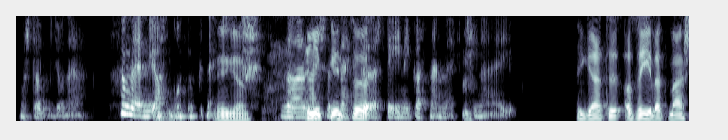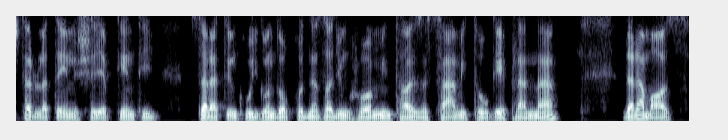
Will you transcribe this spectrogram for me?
most aludjon el. Mert mi azt mondjuk neki. Igen. Az alvás Egyébként, megtörténik, azt nem megcsináljuk. Igen, hát az élet más területén is egyébként így szeretünk úgy gondolkodni az agyunkról, mintha ez egy számítógép lenne, de nem az,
